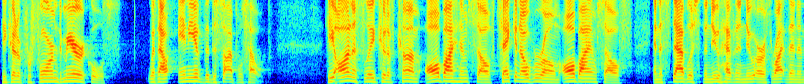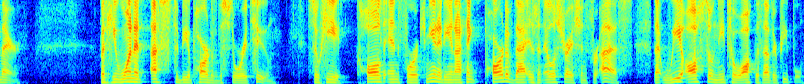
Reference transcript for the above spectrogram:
He could have performed miracles without any of the disciples' help. He honestly could have come all by himself, taken over Rome all by himself, and established the new heaven and new earth right then and there. But he wanted us to be a part of the story too. So he called in for a community. And I think part of that is an illustration for us that we also need to walk with other people,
